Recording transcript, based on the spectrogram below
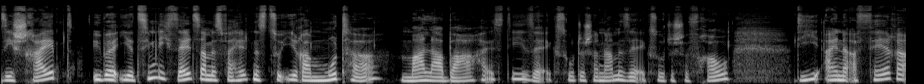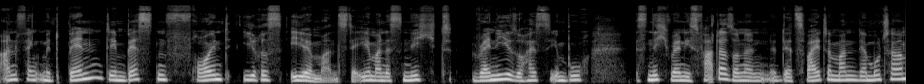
Sie schreibt über ihr ziemlich seltsames Verhältnis zu ihrer Mutter, Malabar heißt die, sehr exotischer Name, sehr exotische Frau, die eine Affäre anfängt mit Ben, dem besten Freund ihres Ehemanns. Der Ehemann ist nicht Rennie, so heißt sie im Buch, ist nicht Rennies Vater, sondern der zweite Mann der Mutter.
